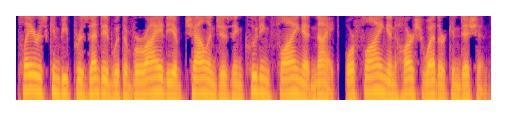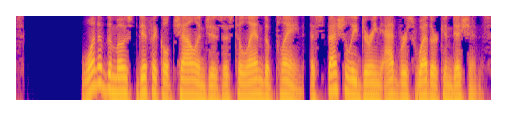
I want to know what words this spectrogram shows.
players can be presented with a variety of challenges including flying at night, or flying in harsh weather conditions. One of the most difficult challenges is to land the plane, especially during adverse weather conditions.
